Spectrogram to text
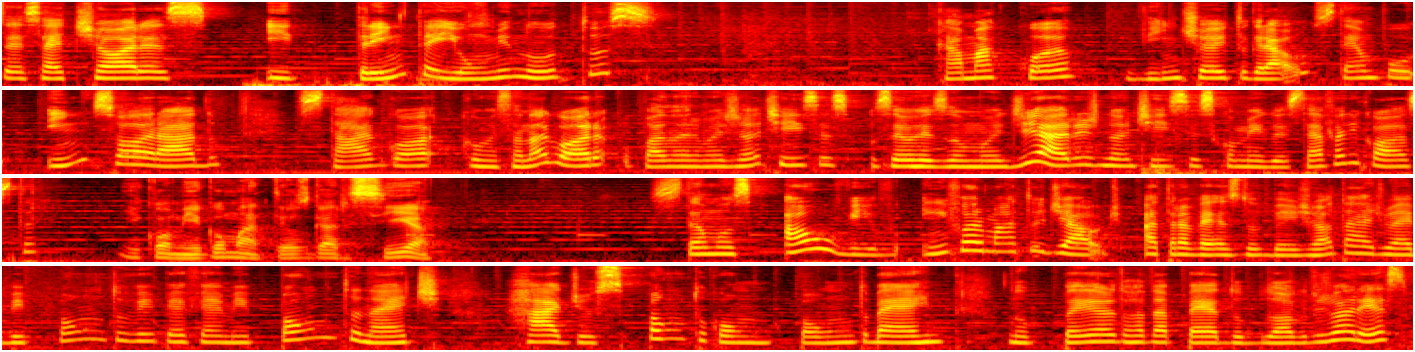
17 horas e 31 minutos. Camaquã, 28 graus, tempo ensolarado. Está agora, começando agora o Panorama de Notícias, o seu resumo diário de notícias comigo, Stephanie Costa. E comigo, Matheus Garcia. Estamos ao vivo em formato de áudio através do bjradioweb.vipfm.net, radios.com.br, no player do rodapé do blog do Juarez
